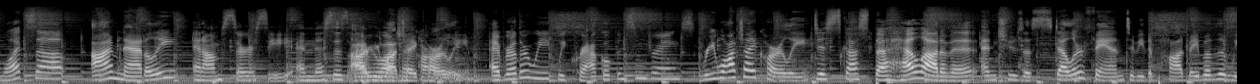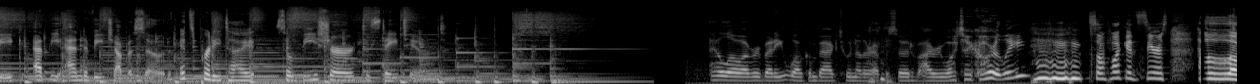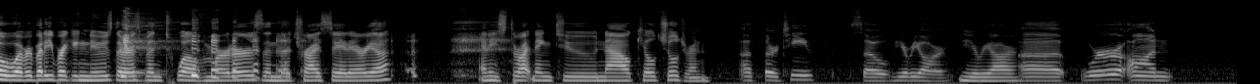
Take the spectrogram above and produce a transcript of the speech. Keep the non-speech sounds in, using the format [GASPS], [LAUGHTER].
What's up? I'm Natalie. And I'm Circe, and this is I I Rewatch Rewatch iCarly. iCarly. Every other week, we crack open some drinks, Rewatch iCarly discuss the hell out of it, and and choose a stellar fan to be the pod babe of the week at the end of each episode. it's pretty tight. So be sure to stay tuned. Hello, everybody. Welcome back to another episode of I Rewatch iCarly. [LAUGHS] so fucking serious. Hello, everybody. Breaking news: There has been 12 [LAUGHS] murders in the tri-state area, and he's threatening to now kill children. A 13th. So here we are. Here we are. Uh, we're on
